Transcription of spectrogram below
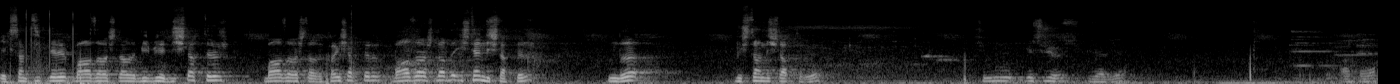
Eksantrikleri bazı araçlarda birbirine dişli aktarır. Bazı araçlarda kayış aktarır. Bazı araçlarda içten dişli aktarır. Bunda da dıştan dişli aktarıyor. Şimdi geçiriyoruz güzelce. Arkaya.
